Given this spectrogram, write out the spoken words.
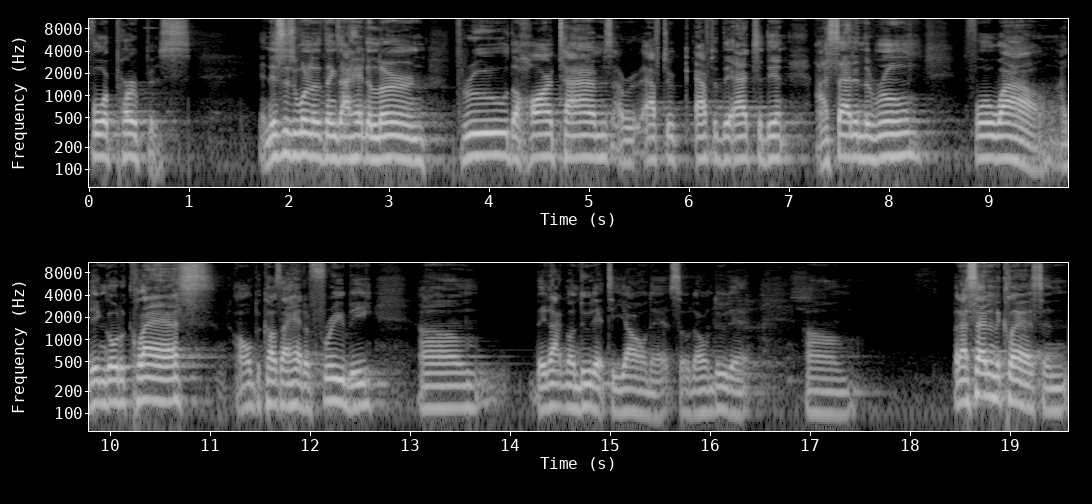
for purpose. And this is one of the things I had to learn through the hard times after, after the accident. I sat in the room for a while. I didn't go to class, all because I had a freebie. Um, they're not going to do that to y'all, that, so don't do that. Um, but I sat in the class, and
